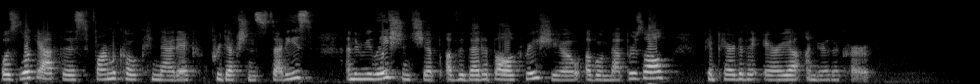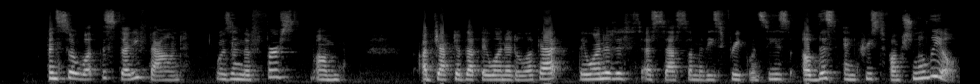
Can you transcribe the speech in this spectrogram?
was look at this pharmacokinetic prediction studies and the relationship of the metabolic ratio of omeprazole compared to the area under the curve. And so what the study found was in the first um, objective that they wanted to look at, they wanted to assess some of these frequencies of this increased function allele.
